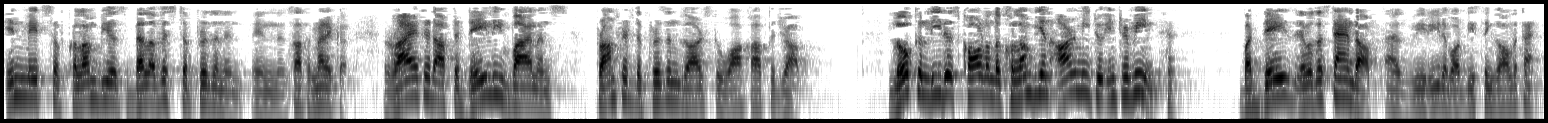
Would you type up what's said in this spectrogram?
inmates of Colombia's Bella Vista prison in, in South America rioted after daily violence prompted the prison guards to walk off the job. Local leaders called on the Colombian army to intervene. but days, there was a standoff, as we read about these things all the time.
